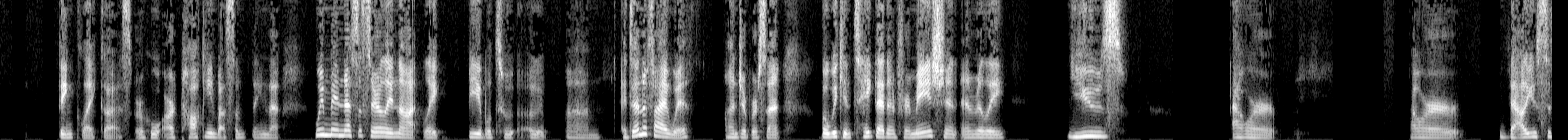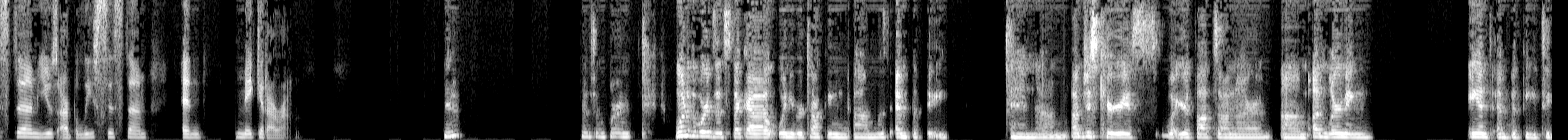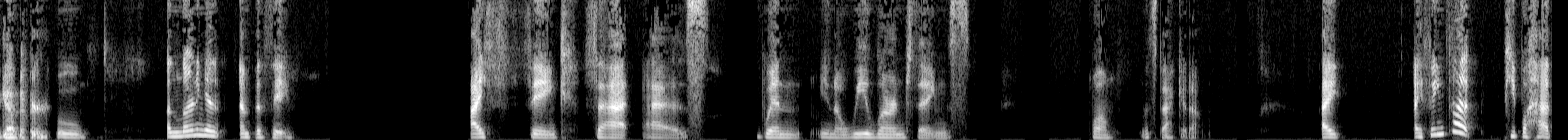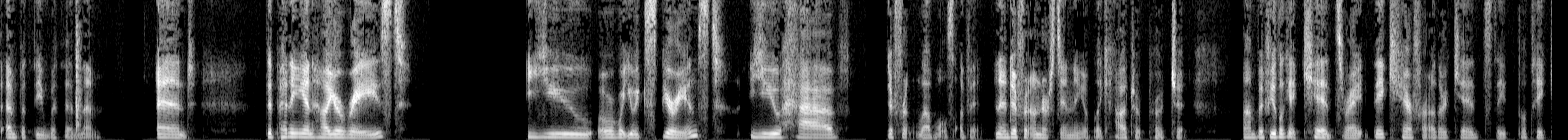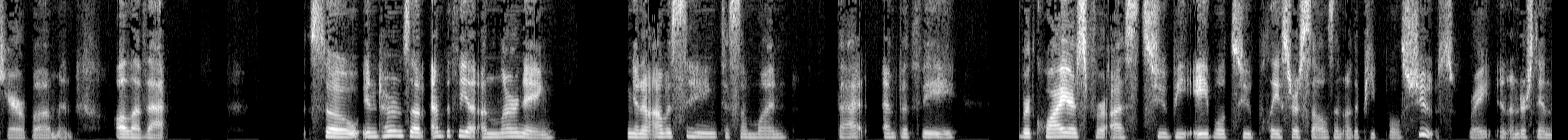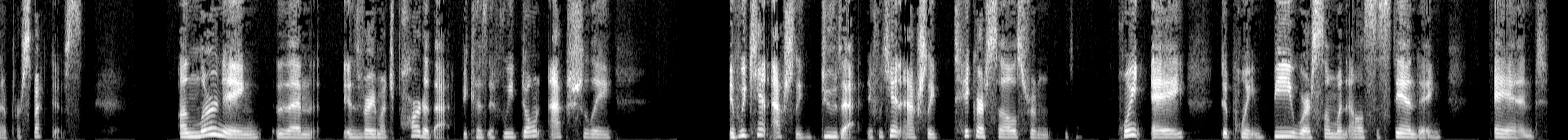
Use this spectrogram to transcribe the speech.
think like us or who are talking about something that we may necessarily not like be able to uh, um, identify with 100%, but we can take that information and really use our our value system, use our belief system, and make it our own. Yeah, that's important. One of the words that stuck out when you were talking um, was empathy. And um, I'm just curious what your thoughts on are um, unlearning and empathy together. Ooh. Unlearning and empathy. I think that as when, you know, we learned things, well, let's back it up. I I think that people have empathy within them. And depending on how you're raised, you or what you experienced, you have different levels of it and a different understanding of like how to approach it. Um, but if you look at kids, right, they care for other kids. They, they'll take care of them and all of that. So in terms of empathy and learning, you know, I was saying to someone that empathy requires for us to be able to place ourselves in other people's shoes, right? And understand their perspectives. Unlearning then is very much part of that because if we don't actually if we can't actually do that, if we can't actually take ourselves from point A to point B where someone else is standing and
